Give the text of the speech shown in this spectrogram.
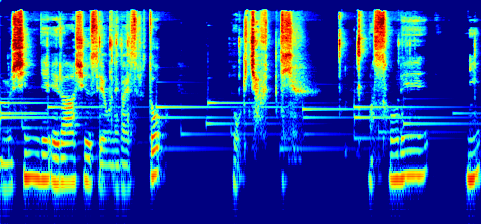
無心でエラー修正をお願いすると起きちゃうっていう。まあ、それに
